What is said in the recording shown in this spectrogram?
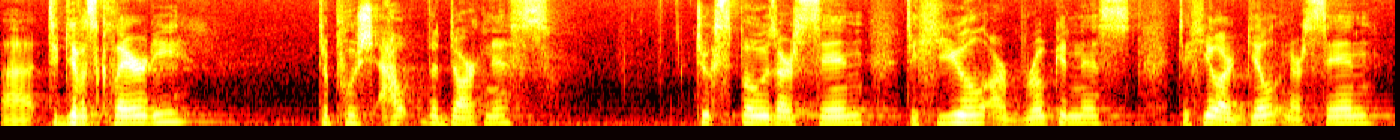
uh, to give us clarity, to push out the darkness, to expose our sin, to heal our brokenness, to heal our guilt and our sin,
